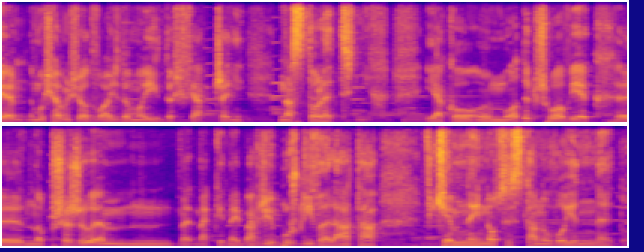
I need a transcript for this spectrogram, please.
Mianowicie musiałbym się odwołać do moich doświadczeń nastoletnich. Jako młody człowiek e, no, przeżyłem mm, takie najbardziej burzliwe lata w ciemnej nocy stanu wojennego.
